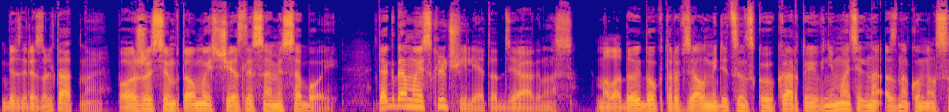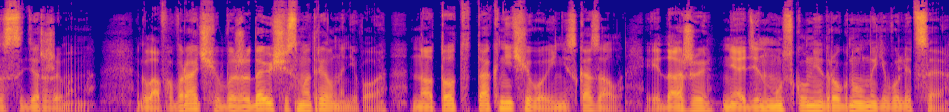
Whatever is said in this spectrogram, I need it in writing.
безрезультатно. Позже симптомы исчезли сами собой. Тогда мы исключили этот диагноз. Молодой доктор взял медицинскую карту и внимательно ознакомился с содержимым. Главврач выжидающе смотрел на него, но тот так ничего и не сказал, и даже ни один мускул не дрогнул на его лице.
